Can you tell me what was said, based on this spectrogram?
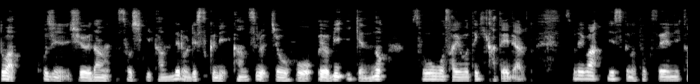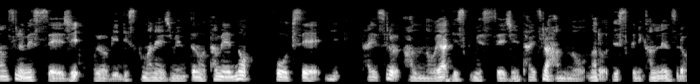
とは、個人、集団、組織間でのリスクに関する情報及び意見の相互作用的過程であると。それはリスクの特性に関するメッセージ及びリスクマネジメントのための法規制に対する反応やリスクメッセージに対する反応など、リスクに関連する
